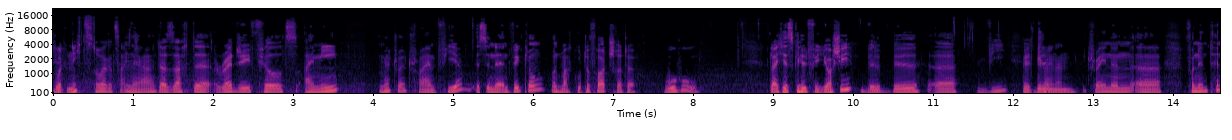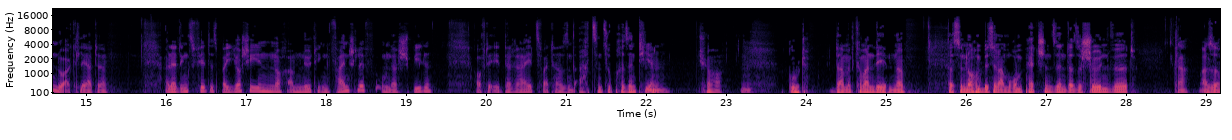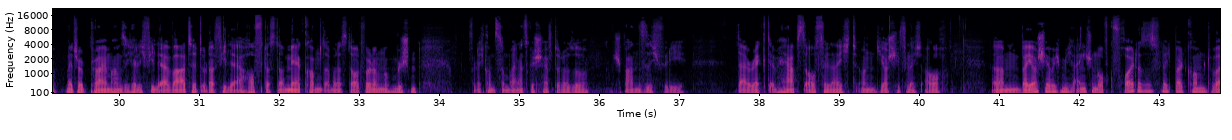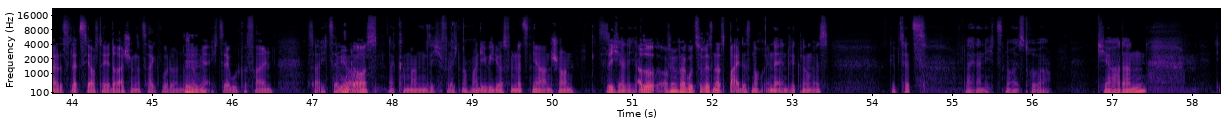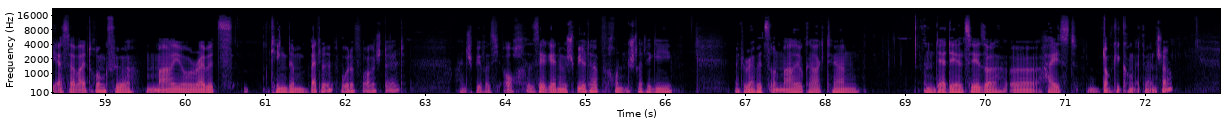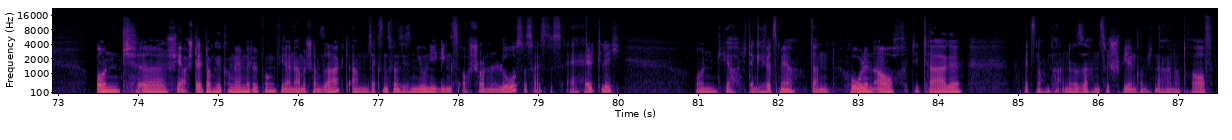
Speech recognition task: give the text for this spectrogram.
Wurde nichts drüber gezeigt. Ja, da sagte Reggie Fils Aimee, Metroid Prime 4 ist in der Entwicklung und macht gute Fortschritte. Wuhu. Gleiches gilt für Yoshi, will Bill äh, wie Bild Bill- Trainen. Trainen äh, von Nintendo erklärte. Allerdings fehlt es bei Yoshi noch am nötigen Feinschliff, um das Spiel auf der E3 2018 zu präsentieren. Mhm. Tja, Mhm. gut, damit kann man leben, ne? Dass sie noch ein bisschen am Rumpatchen sind, dass es schön wird. Klar, also Metroid Prime haben sicherlich viele erwartet oder viele erhofft, dass da mehr kommt, aber das dauert wohl dann noch ein bisschen. Vielleicht kommt es zum Weihnachtsgeschäft oder so. Sparen sie sich für die Direct im Herbst auf vielleicht und Yoshi vielleicht auch. Ähm, bei Yoshi habe ich mich eigentlich schon darauf gefreut, dass es vielleicht bald kommt, weil es letztes Jahr auf der E3 schon gezeigt wurde und das hat Mhm. mir echt sehr gut gefallen. Das sah echt sehr Mir gut aus. Da kann man sich vielleicht nochmal die Videos vom letzten Jahr anschauen. Sicherlich. Also auf jeden Fall gut zu wissen, dass beides noch in der Entwicklung ist. Gibt es jetzt leider nichts Neues drüber. Tja, dann die erste Erweiterung für Mario Rabbits Kingdom Battle wurde vorgestellt. Ein Spiel, was ich auch sehr gerne gespielt habe. Rundenstrategie mit Rabbits und Mario-Charakteren. Der DLC soll, äh, heißt Donkey Kong Adventure. Und äh, ja, stellt Donkey Kong in den Mittelpunkt, wie der Name schon sagt. Am 26. Juni ging es auch schon los, das heißt, es ist erhältlich. Und ja, ich denke, ich werde es mir dann holen auch die Tage. Habe jetzt noch ein paar andere Sachen zu spielen, komme ich nachher noch drauf.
